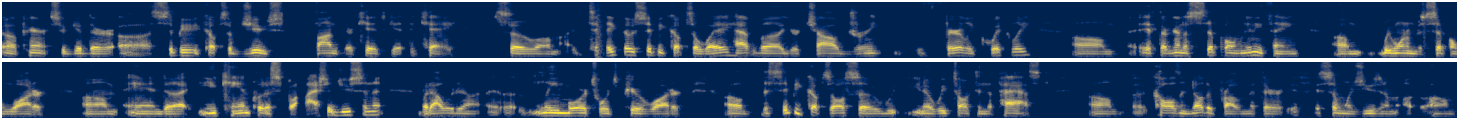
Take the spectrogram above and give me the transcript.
uh, parents who give their uh, sippy cups of juice find that their kids get decay. So um, take those sippy cups away. Have uh, your child drink fairly quickly. Um, if they're going to sip on anything, um, we want them to sip on water. Um, and uh, you can put a splash of juice in it, but I would uh, uh lean more towards pure water. Uh, the sippy cups also, you know, we've talked in the past, um, uh, cause another problem if they're if, if someone's using them uh, um,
